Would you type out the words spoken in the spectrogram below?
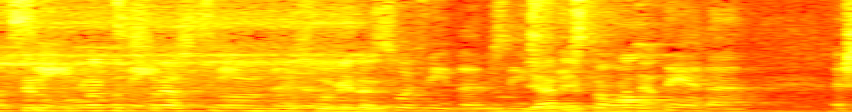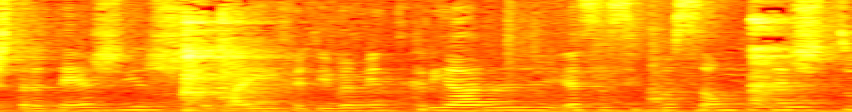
a ter sim, um problema de stress sim, na, na, sua vida. Na sua vida. Diária, Isso não altera as estratégias vai efetivamente criar essa situação para o resto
